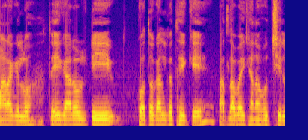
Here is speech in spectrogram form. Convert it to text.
মারা গেল। তো এই গারলটি গতকালকে থেকে পাতলা পায়খানা হচ্ছিল।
